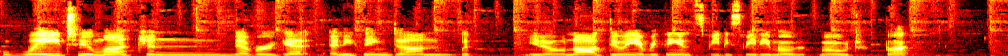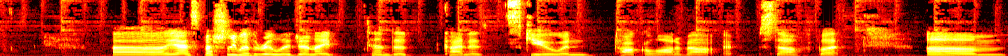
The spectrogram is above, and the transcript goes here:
way too much and never get anything done with, you know, not doing everything in speedy, speedy mode. mode but uh, yeah, especially with religion, I tend to kind of skew and talk a lot about stuff, but um,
